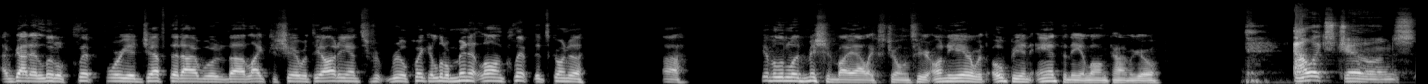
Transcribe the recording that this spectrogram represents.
I've got a little clip for you, Jeff, that I would uh, like to share with the audience real quick. A little minute long clip that's going to uh, give a little admission by Alex Jones here on the air with Opie and Anthony a long time ago. Alex Jones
